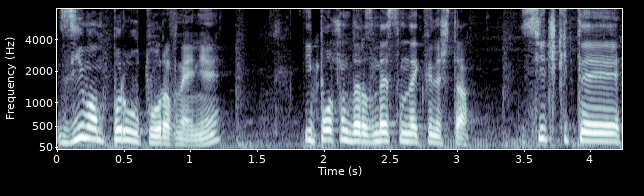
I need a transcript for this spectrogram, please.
Взимам първото уравнение и почвам да размествам някакви неща. Всичките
